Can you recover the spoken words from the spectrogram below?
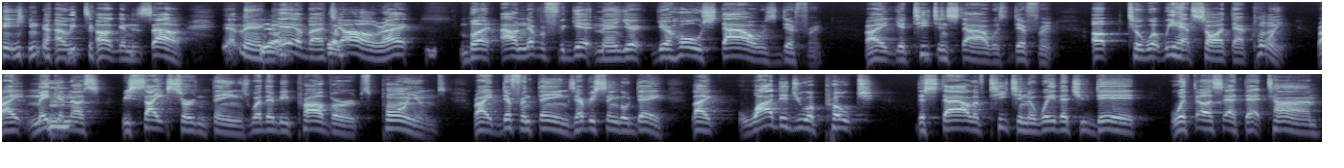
you know how we talk in the South. That man yeah. care about yeah. y'all, right? But I'll never forget, man, your your whole style was different, right? Your teaching style was different up to what we had saw at that point, right? Making mm-hmm. us recite certain things, whether it be proverbs, poems, right? Different things every single day. Like, why did you approach the style of teaching the way that you did with us at that time,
